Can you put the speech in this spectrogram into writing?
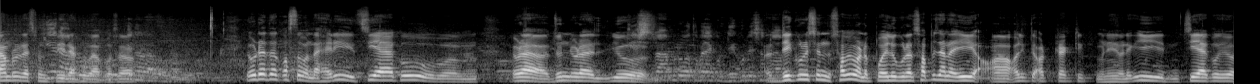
राम्रो रेस्पोन्स दिइराख्नु भएको छ। एउटा त कस्तो भन्दाखेरि चियाको एउटा जुन एउटा यो डेकोरेसन सबैभन्दा पहिलो कुरा सबैजना यी अलिकति अट्र्याक्टिभ हुने भनेको यी चियाको यो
